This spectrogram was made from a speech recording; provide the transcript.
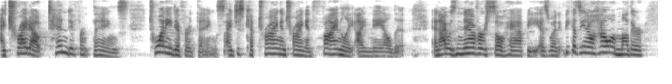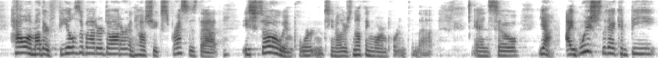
I tried out 10 different things, 20 different things. I just kept trying and trying, and finally I nailed it. And I was never so happy as when, because you know how a mother, how a mother feels about her daughter and how she expresses that is so important. You know, there's nothing more important than that. And so, yeah, I wish that I could be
